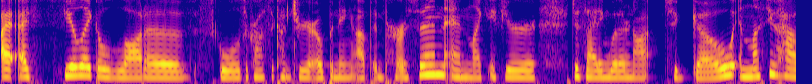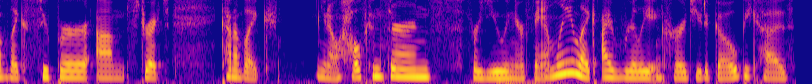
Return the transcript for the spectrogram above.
I, I feel like a lot of schools across the country are opening up in person. And like, if you're deciding whether or not to go, unless you have like super um, strict kind of like you know, health concerns for you and your family, like I really encourage you to go because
